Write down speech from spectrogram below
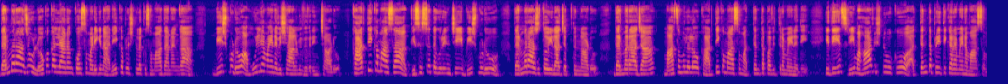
ధర్మరాజు లోక కళ్యాణం కోసం అడిగిన అనేక ప్రశ్నలకు సమాధానంగా భీష్ముడు అమూల్యమైన విషయాలను వివరించాడు. కార్తీక మాస విశిష్టత గురించి భీష్ముడు ధర్మరాజుతో ఇలా చెప్తున్నాడు. ధర్మరాజా మాసములలో కార్తీక మాసం అత్యంత పవిత్రమైనది. ఇది శ్రీ మహావిష్ణువుకు అత్యంత ప్రీతికరమైన మాసం.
